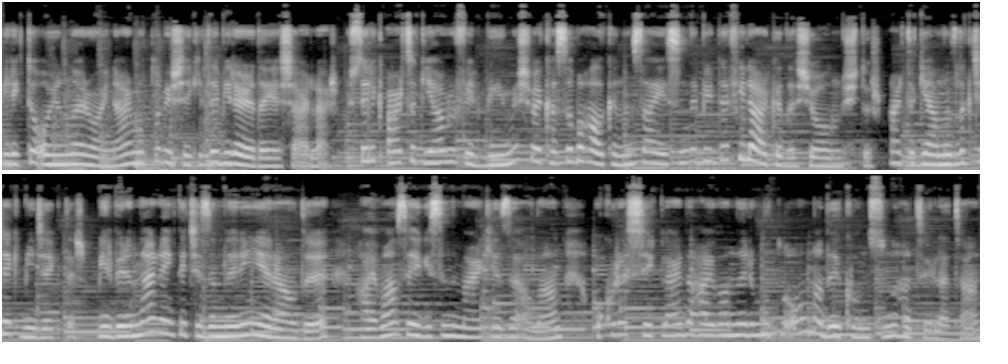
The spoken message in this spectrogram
Birlikte oyunlar oynar, mutlu bir şekilde bir arada yaşarlar. Üstelik artık yavru fil büyümüş ve kasaba halkının sayesinde bir de fil arkadaşı olmuştur. Artık yalnızlık çekmeyecektir. Birbirinden renkli çizimlerin yer aldığı, hayvan sevgisini merkeze alan, okura sirklerde hayvanların mutlu olmadığı konusunu hatırlatan,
